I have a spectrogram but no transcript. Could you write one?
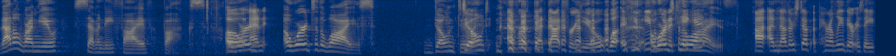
That'll run you 75 bucks. A Oh, word, and- a word to the wise. Don't do Don't it. ever get that for you. Well, if you A even word want to to take the it wise. uh, another step, apparently there is a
